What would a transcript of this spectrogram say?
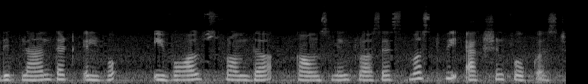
the plan that evolves from the counseling process must be action focused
